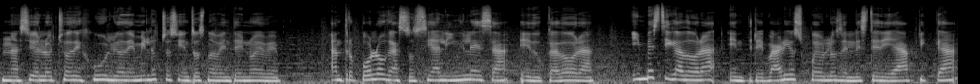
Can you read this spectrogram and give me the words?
nació el 8 de julio de 1899, antropóloga social inglesa, educadora, investigadora entre varios pueblos del este de África.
